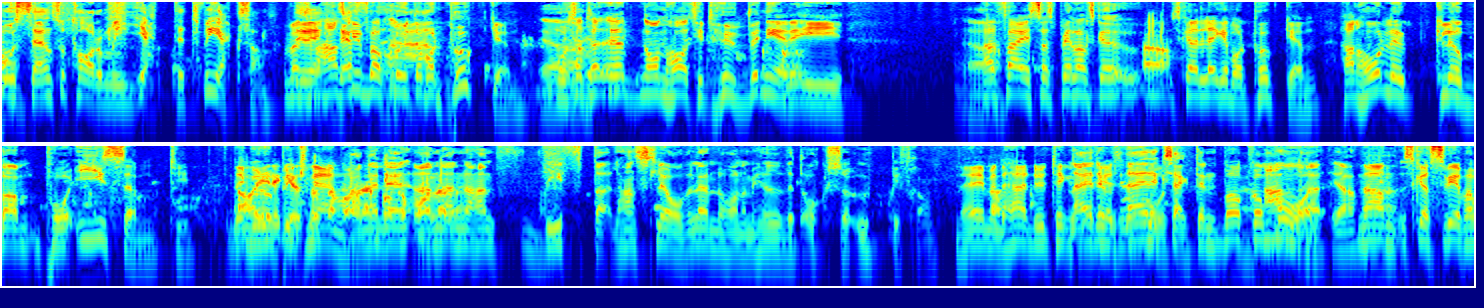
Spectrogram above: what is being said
Och sen så tar de en jättetveksam. Men direkt han ska ju bara skjuta bort pucken. Ja. Och så att eh, någon har sitt huvud nere i... Ja. Färjestadspelaren ska, Ja. ska lägga bort pucken. Han håller klubban på isen, typ. Den Ja, går Erik upp i knäna. Ja, men han, han, han viftar, han slår väl ändå honom i huvudet också uppifrån. Nej, men det här... Du tänker Nej, på det- nej, exakt. Den Bakom andra- mål. ja. när han ska svepa,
